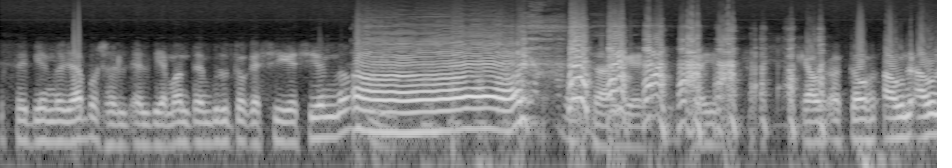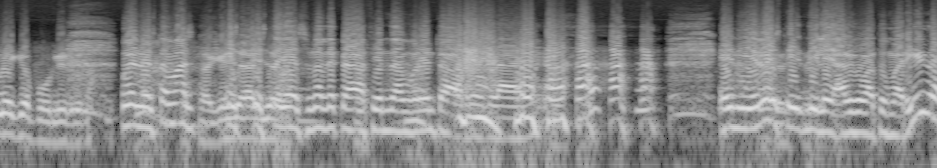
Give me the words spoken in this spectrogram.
estáis viendo ya pues el, diamante en bruto que sigue siendo. Oh. O sea, que, aún, aún, hay que pulirlo. Bueno, esto más, esto ya, es una declaración de amor en toda regla. ¿eh? Nieves, dile algo a tu marido.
